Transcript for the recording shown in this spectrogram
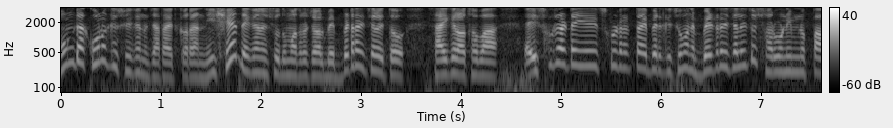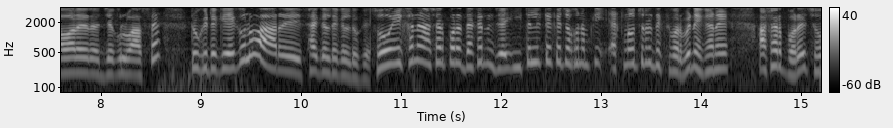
হুন্ডা কোনো কিছু এখানে যাতায়াত করা নিষেধ। এখানে শুধুমাত্র চলবে ব্যাটারি চালিত সাইকেল অথবা স্কুটার স্কুটার টাইপের কিছু মানে ব্যাটারি চালিত সর্বনিম্ন পাওয়ারের যেগুলো আছে, টুকিটাকি এগুলো আর এই সাইকেল টাইকেল ঢুকে। সো এখানে আসার পরে দেখেন যে ইতালিটাকে যখন আপনি এক নজরে দেখতে পারবেন, এখানে আসার পরে সো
